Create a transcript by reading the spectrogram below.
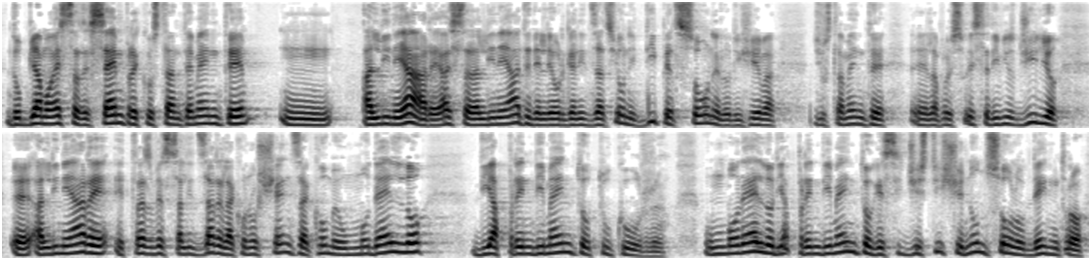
dobbiamo essere sempre e costantemente mh, allineare, essere allineati nelle organizzazioni di persone, lo diceva giustamente eh, la professoressa Di Virgilio, eh, allineare e trasversalizzare la conoscenza come un modello di apprendimento to cure, un modello di apprendimento che si gestisce non solo dentro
